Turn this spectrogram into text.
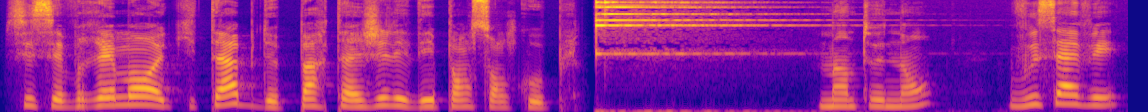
si c'est vraiment équitable de partager les dépenses en couple. Maintenant, vous savez.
